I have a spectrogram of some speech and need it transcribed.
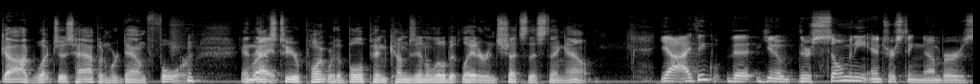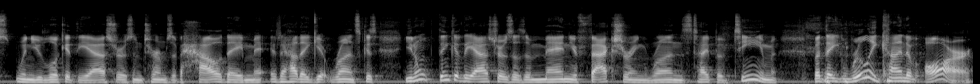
God, what just happened? We're down four. And that's to your point where the bullpen comes in a little bit later and shuts this thing out. Yeah, I think that you know there's so many interesting numbers when you look at the Astros in terms of how they how they get runs because you don't think of the Astros as a manufacturing runs type of team, but they really kind of are.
